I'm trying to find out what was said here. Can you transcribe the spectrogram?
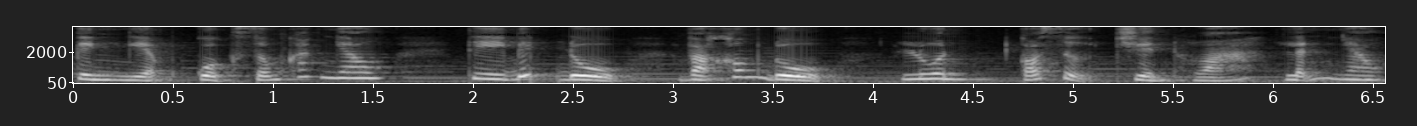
kinh nghiệm cuộc sống khác nhau thì biết đủ và không đủ luôn có sự chuyển hóa lẫn nhau.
